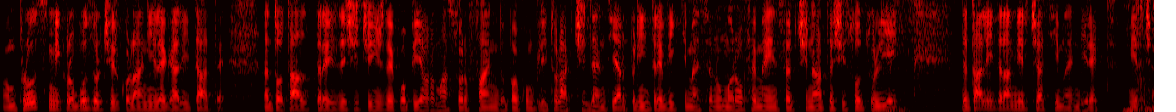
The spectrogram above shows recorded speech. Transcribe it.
În plus, microbuzul circula în ilegalitate. În total, 35 de copii au rămas orfani după cumplitul accident, iar printre victime se numără o femeie însărcinată și soțul ei. Detalii de la Mircea Sime, în direct. Mircea.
